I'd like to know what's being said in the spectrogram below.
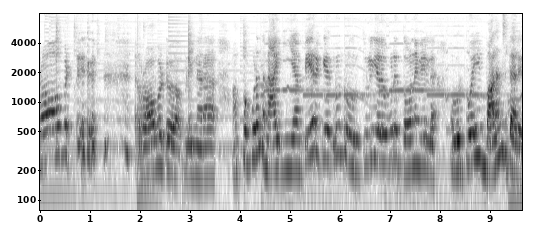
ராபர்ட்டு. ராபர்ட் அப்படின்னாரா? அப்ப கூட அந்த நாய்க்கு என் பேரை கேட்கணுன்ற ஒரு துளி அளவு கூட தோணவே இல்லை. அவர் போய் வளைஞ்சிட்டாரு.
